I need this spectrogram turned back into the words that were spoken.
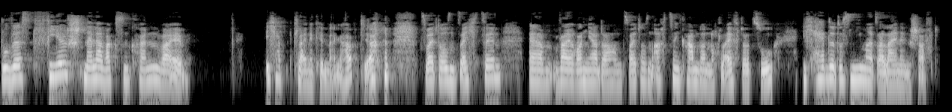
Du wirst viel schneller wachsen können, weil ich habe kleine Kinder gehabt, ja. 2016 ähm, war Ronja da und 2018 kam dann noch live dazu. Ich hätte das niemals alleine geschafft.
